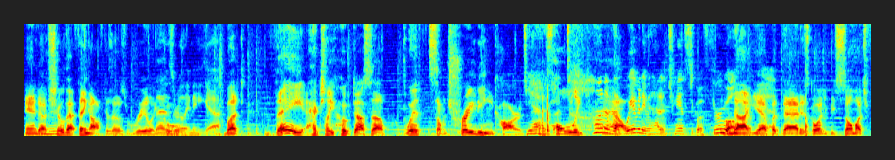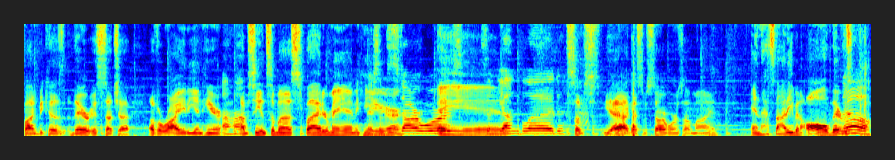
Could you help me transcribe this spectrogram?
and uh, show that thing off because that was really That cool. is really neat, yeah. But they actually hooked us up with some trading cards. Yes, holy a ton cow. of them. We haven't even had a chance to go through all. of Not them yet, but that is going to be so much fun because there is such a, a variety in here. I'm seeing some uh, Spider-Man here. There's some Star Wars, some Young Blood. some yeah, I got some Star Wars on mine. And that's not even all. There's No.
